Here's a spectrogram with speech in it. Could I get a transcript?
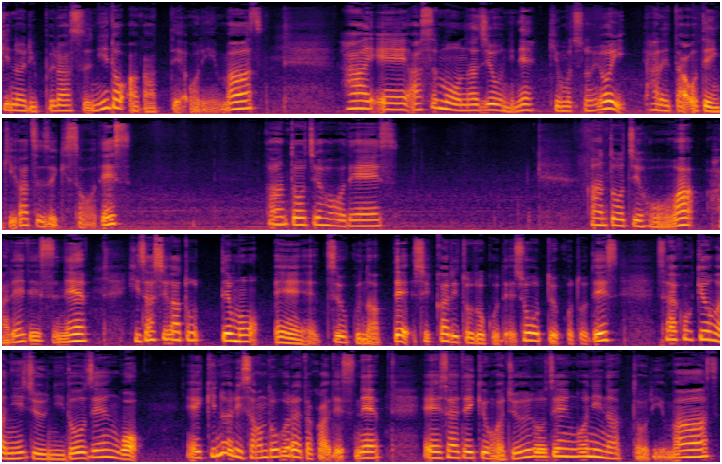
昨日よりプラス2度上がっております。はい、えー、明日も同じようにね、気持ちの良い晴れたお天気が続きそうです。関東地方です。関東地方は晴れですね。日差しがとっても、えー、強くなってしっかり届くでしょうということです。最高気温が22度前後。えー、昨日より3度ぐらい高いですね。えー、最低気温が10度前後になっております。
